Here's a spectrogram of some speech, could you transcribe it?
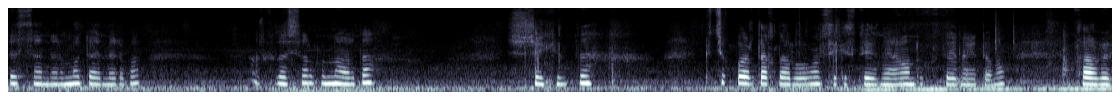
desenleri, modelleri var. Arkadaşlar bunlar da şu şekilde küçük bardaklar var. 18 TL, 19 TL var. Kahve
